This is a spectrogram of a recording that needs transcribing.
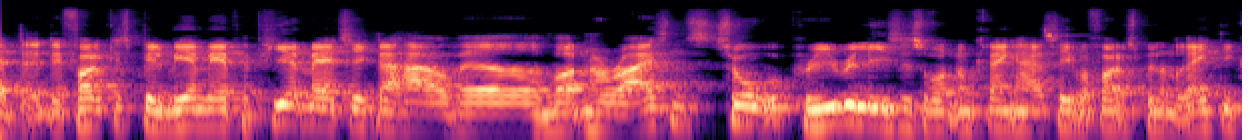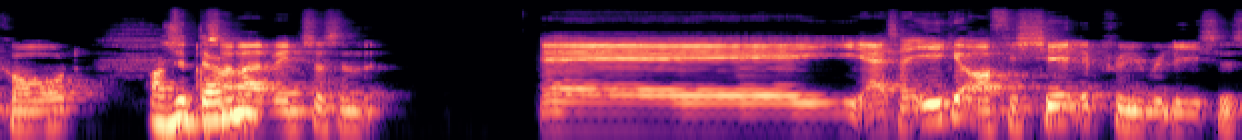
at, at folk kan spille mere og mere papir-magic. Der har jo været Modern Horizons 2 pre-releases rundt omkring, har jeg set, hvor folk spiller en rigtig kort. Og så er der Adventure sådan... Øh, altså ikke officielle pre-releases,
